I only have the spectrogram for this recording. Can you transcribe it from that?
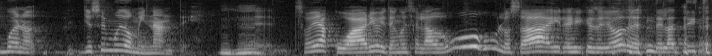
Bueno, yo soy muy dominante. Eh, soy acuario y tengo ese lado, uh, los aires y qué sé yo, de- del artista.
